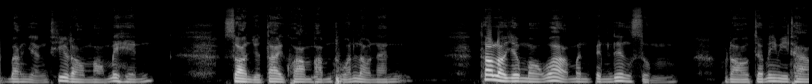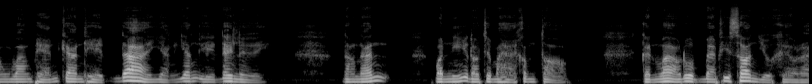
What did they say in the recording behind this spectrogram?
บบางอย่างที่เรามองไม่เห็น ซ่อนอยู่ใต้ความผันผวนเหล่านั้น ถ้าเรายังมองว่ามันเป็นเรื่องสุ่ม เราจะไม่มีทางวางแผนการเทรดได้อย่างยั่งยืนได้เลย ดังนั้นวันนี้เราจะมาหาคำตอบ กันว่ารูปแบบที่ซ่อนอยู่คืออะไร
